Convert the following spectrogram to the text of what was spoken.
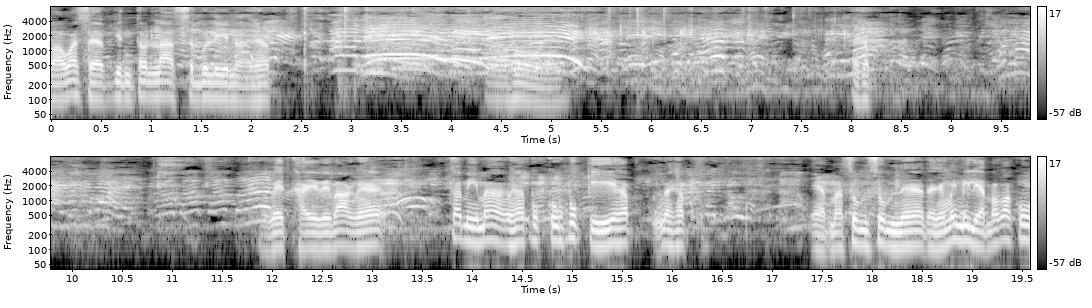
บอกว่าเสิร์ฟกินต้นราชบุรีหน่อยครับโอ้โหนะครับเวทใครไปบ้างนะฮะ ก็มีมากนะฮะปุกกุ้งปุกกีครับนะครับ แอบมาซุ่มๆนะแต่ยังไม่มีเหรียญเพราะว่าคู่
